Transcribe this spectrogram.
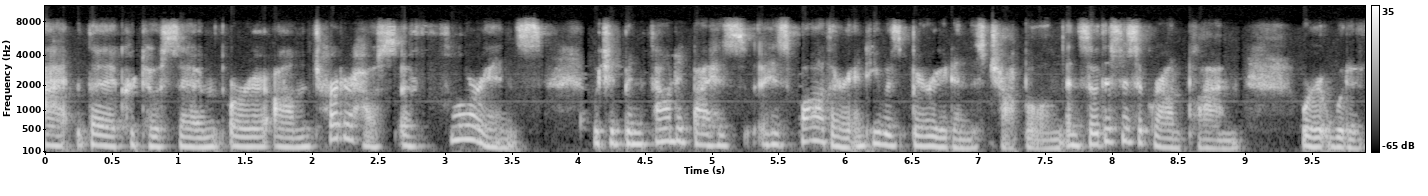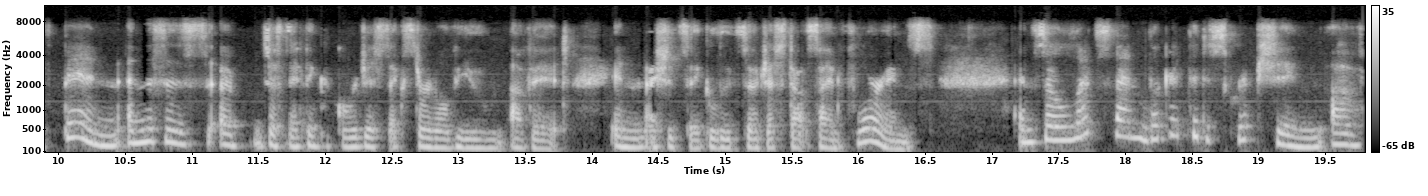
at the Certosa or um, Charter House of Florence, which had been founded by his his father, and he was buried in this chapel. And so this is a ground plan where it would have been, and this is a, just I think a gorgeous external view of it in I should say Galluzzo, just outside Florence. And so let's then look at the description of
